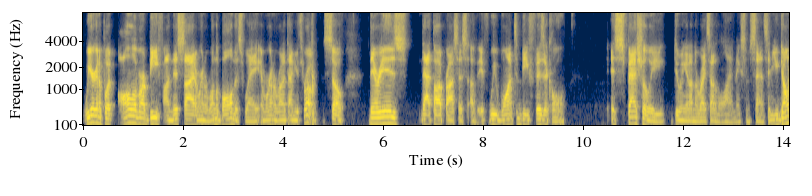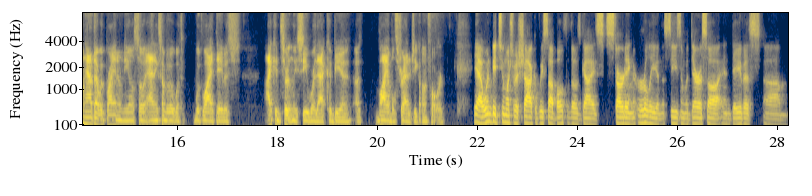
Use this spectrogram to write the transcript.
we are going to put all of our beef on this side, and we're going to run the ball this way, and we're going to run it down your throat. So there is that thought process of if we want to be physical, especially doing it on the right side of the line makes some sense. And you don't have that with Brian O'Neill, so adding some of it with with Wyatt Davis, I can certainly see where that could be a, a viable strategy going forward. Yeah, it wouldn't be too much of a shock if we saw both of those guys starting early in the season with Darrisaw and Davis. Um,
